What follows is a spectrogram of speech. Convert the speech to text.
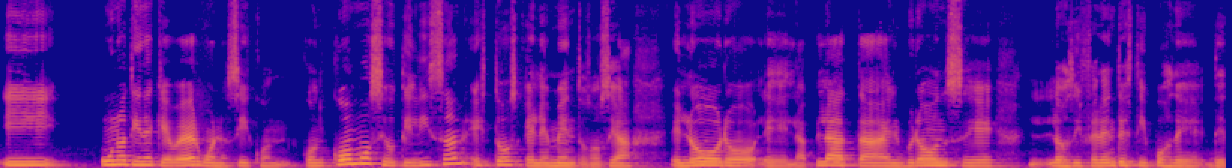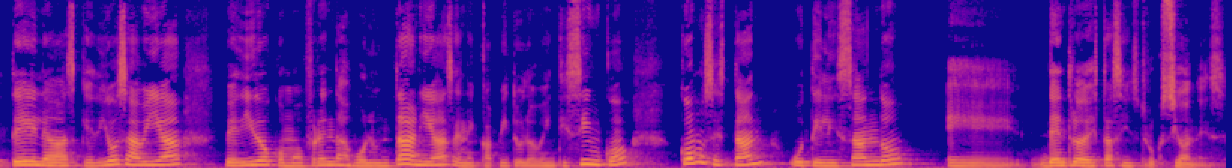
Y uno tiene que ver, bueno, sí, con, cómo se utilizan estos elementos, o sea, el oro, eh, la plata, el bronce, los diferentes tipos de, de telas que Dios había pedido como ofrendas voluntarias en el capítulo 25, cómo se están utilizando eh, dentro de estas instrucciones.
